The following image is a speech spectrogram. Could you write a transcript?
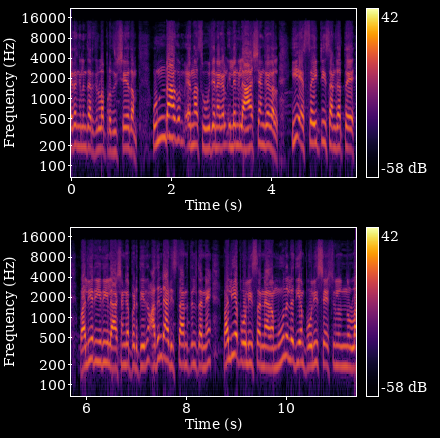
ഏതെങ്കിലും തരത്തിലുള്ള പ്രതിഷേധം ഉണ്ടാകും എന്ന സൂചനകൾ ഇല്ലെങ്കിൽ ആശങ്കകൾ ഈ എസ് ഐ ടി സംഘത്തെ വലിയ രീതിയിൽ ആശങ്കപ്പെടുത്തിയിരുന്നു. അതിന്റെ അടിസ്ഥാനത്തിൽ തന്നെ വലിയ പോലീസ് സന്നാഹം മൂന്നിലധികം പോലീസ് സ്റ്റേഷനിൽ നിന്നുള്ള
